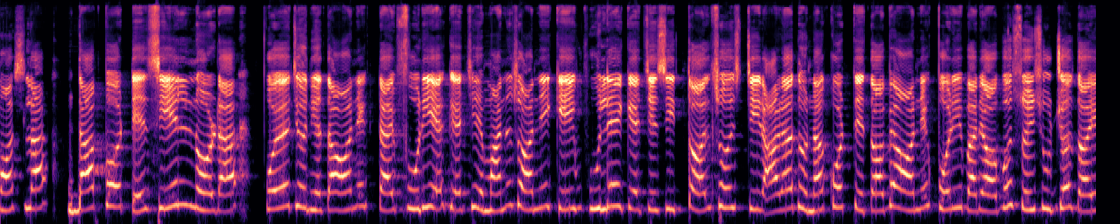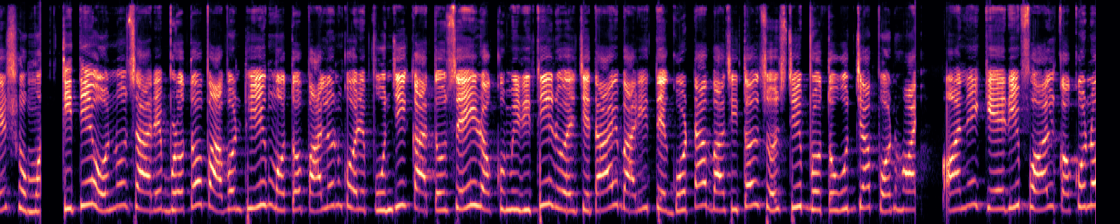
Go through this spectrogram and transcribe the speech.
মশলা দাপটে শিল নোড়া প্রয়োজনীয়তা অনেকটাই ফুরিয়ে গেছে। মানুষ অনেকেই ভুলে গেছে শীতল ষষ্ঠীর আরাধনা করতে। তবে অনেক পরিবারে অবশ্যই সূর্যোদয়ের সময় তিথি অনুসারে ব্রত পাবন ঠিক মতো পালন করে পুঞ্জিকাতেও সেই রকমই রীতি রয়েছে। তাই বাড়িতে গোটা বা শীতল ষষ্ঠী ব্রত উদযাপন হয়। অনেকেরই ফল কখনো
